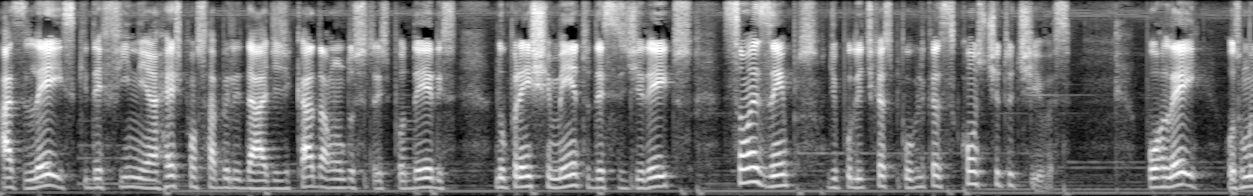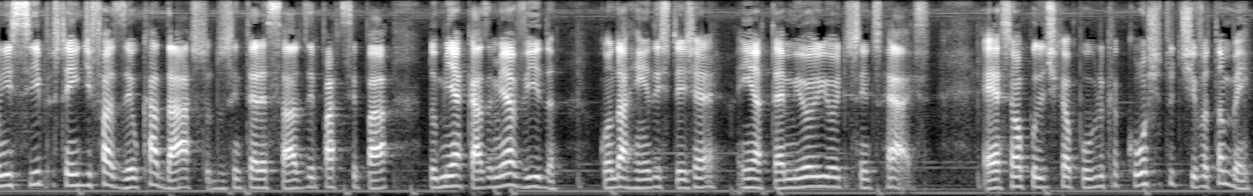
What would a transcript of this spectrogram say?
As leis que definem a responsabilidade de cada um dos três poderes no preenchimento desses direitos são exemplos de políticas públicas constitutivas. Por lei, os municípios têm de fazer o cadastro dos interessados em participar do Minha Casa Minha Vida, quando a renda esteja em até R$ 1.800. Essa é uma política pública constitutiva também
